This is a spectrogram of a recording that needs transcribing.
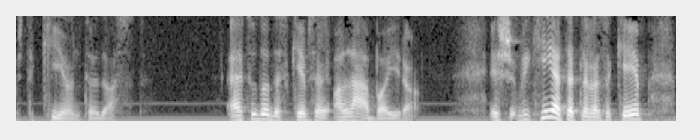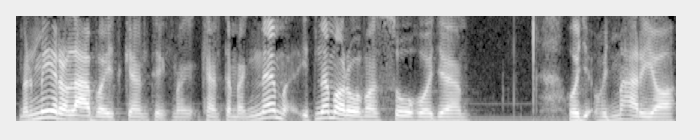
és te kiöntöd azt. El tudod ezt képzelni a lábaira. És hihetetlen ez a kép, mert miért a lábait kenték meg, kente meg? Nem, itt nem arról van szó, hogy, eh, hogy, hogy Mária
